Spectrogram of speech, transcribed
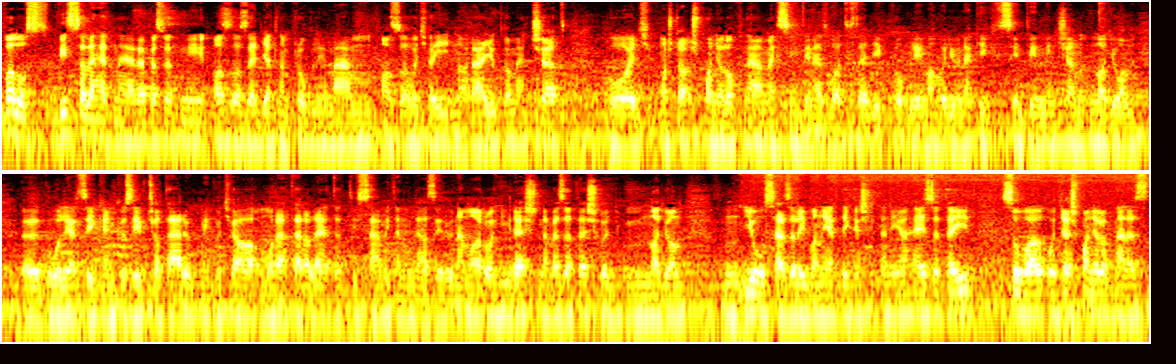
Valósz vissza lehetne erre vezetni, az az egyetlen problémám azzal, hogyha így narráljuk a meccset, hogy most a spanyoloknál meg szintén ez volt az egyik probléma, hogy ő nekik szintén nincsen nagyon gólérzékeny középcsatáruk, még hogyha Morátára lehetett is számítani, de azért ő nem arról híres, nevezetes, hogy nagyon jó százalékban értékesíteni a helyzeteit. Szóval, hogyha a spanyoloknál ez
